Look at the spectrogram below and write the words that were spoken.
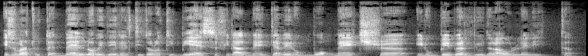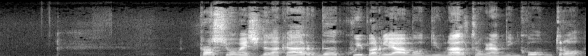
E soprattutto è bello vedere il titolo TBS finalmente avere un buon match in un pay per view della All Elite. Prossimo match della card, qui parliamo di un altro grande incontro,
